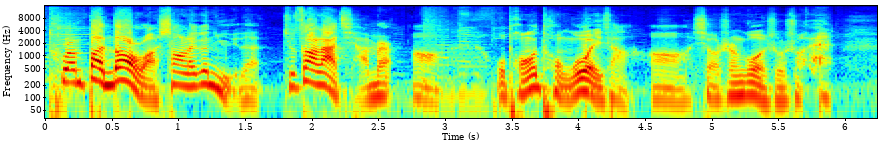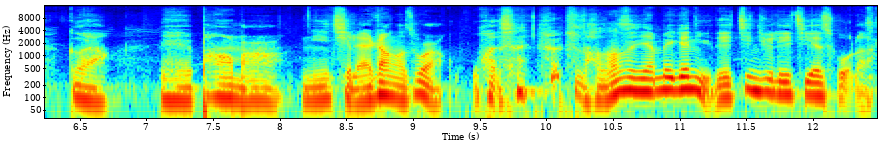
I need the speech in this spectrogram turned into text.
突然半道啊，上来个女的，就站俩前面啊。我朋友捅过我一下啊，小声跟我说说：“哎，哥呀，你，帮个忙，你起来让个座，我这 老长时间没跟女的近距离接触了。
